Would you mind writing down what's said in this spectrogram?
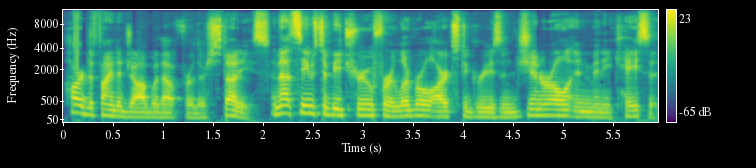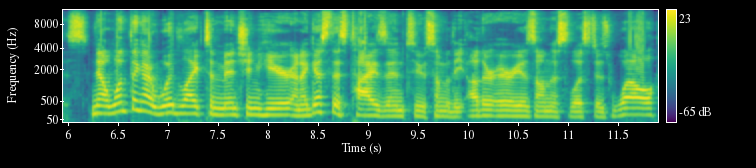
hard to find a job without further studies. And that seems to be true for liberal arts degrees in general in many cases. Now, one thing I would like to mention here, and I guess this ties into some of the other areas on this list as well,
